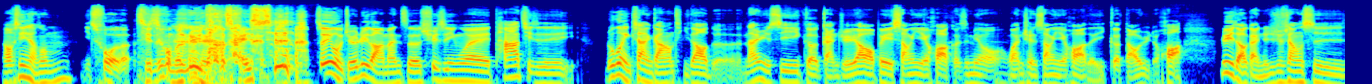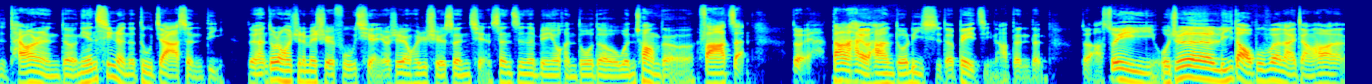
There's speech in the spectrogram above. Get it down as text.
然后心里想说，嗯，你错了，其实我们绿岛 才是。所以我觉得绿岛还蛮值得去，是因为它其实，如果你像你刚刚提到的，南屿是一个感觉要被商业化，可是没有完全商业化的一个岛屿的话，绿岛感觉就像是台湾人的年轻人的度假胜地。对，很多人会去那边学浮潜，有些人会去学深潜，甚至那边有很多的文创的发展。对，当然还有它很多历史的背景啊等等，对啊，所以我觉得离岛部分来讲的话。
